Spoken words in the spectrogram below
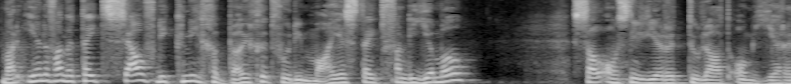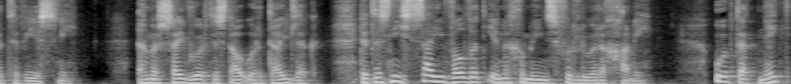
maar een of ander tyd self die knie gebuig het voor die majesteit van die hemel, sal ons nie die Here toelaat om Here te wees nie. Immer sy woord is daaroor duidelik. Dit is nie sy wil dat enige mens verlore gaan nie. Ook dat net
